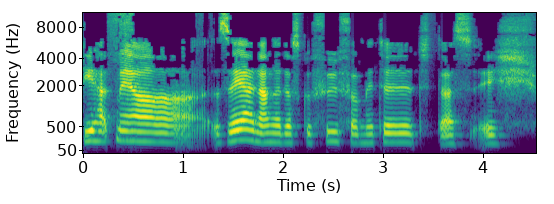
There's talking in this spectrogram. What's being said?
die hat mir sehr lange das Gefühl vermittelt, dass ich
